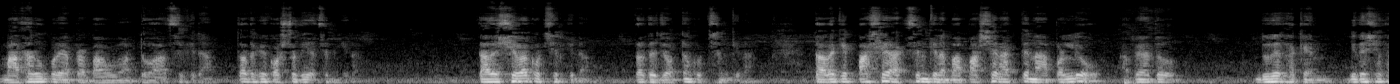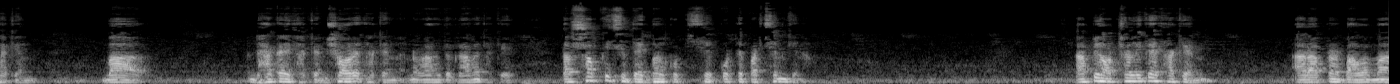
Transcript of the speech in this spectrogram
মাথার উপরে আপনার বাবা মার দোয়া আছে কিনা? তাদেরকে কষ্ট দিয়েছেন কিনা? তাদের সেবা করছেন কিনা, তাদের যত্ন করছেন কিনা, তাদেরকে পাশে রাখছেন কিনা বা পাশে রাখতে না পারলেও আপনি হয়তো দূরে থাকেন, বিদেশে থাকেন বা ঢাকায় থাকেন, শহরে থাকেন হয়তো গ্রামে থাকে, তার সবকিছু দেখভাল করছে, করতে পারছেন কিনা? আপনি অট্টালিকায় থাকেন আর আপনার বাবা মা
